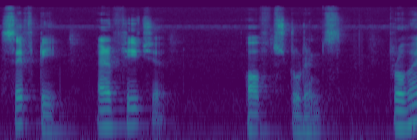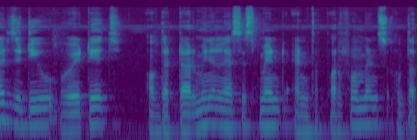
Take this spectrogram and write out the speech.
safety, and future of students provides due weightage of the terminal assessment and the performance of the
